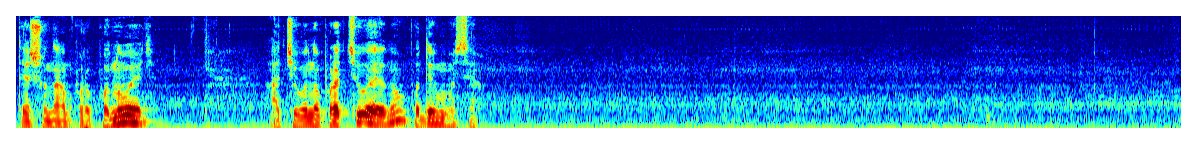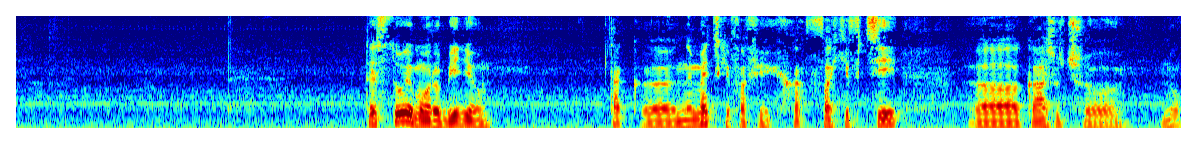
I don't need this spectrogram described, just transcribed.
те, що нам пропонують. А чи воно працює, ну, подивимося. Тестуємо Рубідіум. Так, е, німецькі фахівці е, кажуть, що ну,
